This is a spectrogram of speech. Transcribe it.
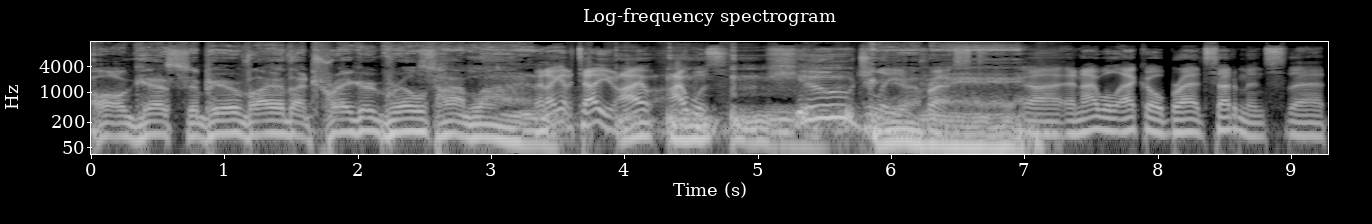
All guests appear via the Traeger Grills hotline. And I got to tell you, I, I was hugely impressed. Uh, and I will echo Brad's sentiments that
